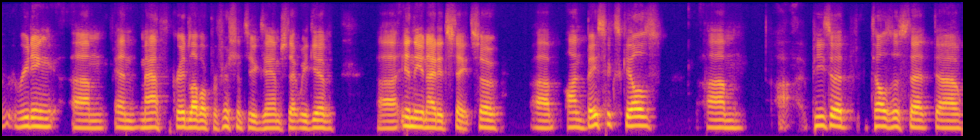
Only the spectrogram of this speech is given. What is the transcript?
reading um, and math grade level proficiency exams that we give uh, in the United States. So uh, on basic skills, um, uh, PISA tells us that uh,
